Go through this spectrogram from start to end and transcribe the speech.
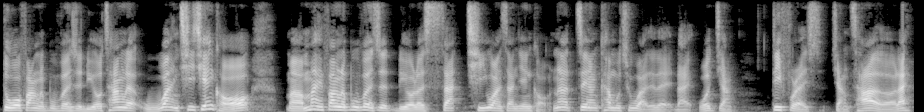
多方的部分是流仓了五万七千口，啊卖方的部分是留了三七万三千口，那这样看不出来，对不对？来，我讲 difference，讲差额，来，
